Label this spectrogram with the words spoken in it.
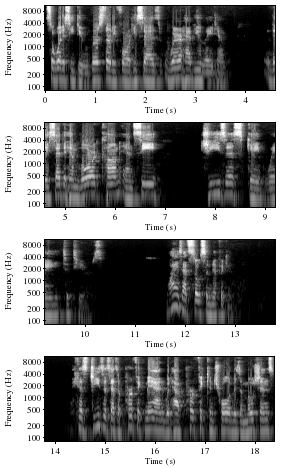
So what does he do? Verse 34, he says, Where have you laid him? They said to him, Lord, come and see. Jesus gave way to tears. Why is that so significant? Because Jesus, as a perfect man, would have perfect control of his emotions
